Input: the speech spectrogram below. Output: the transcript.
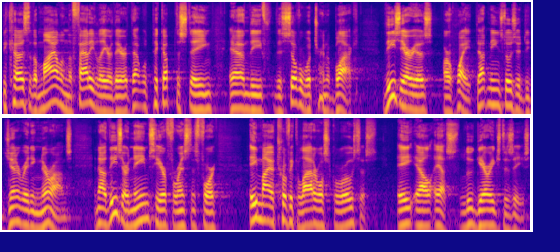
because of the myelin, the fatty layer there, that will pick up the stain and the, the silver will turn it black. These areas are white. That means those are degenerating neurons. Now, these are names here, for instance, for amyotrophic lateral sclerosis, ALS, Lou Gehrig's disease.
